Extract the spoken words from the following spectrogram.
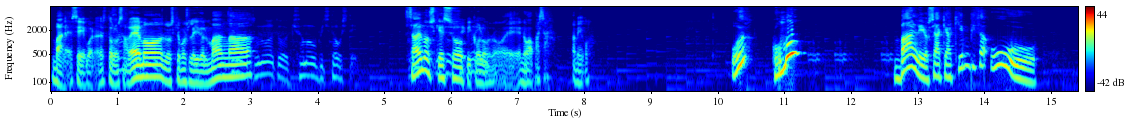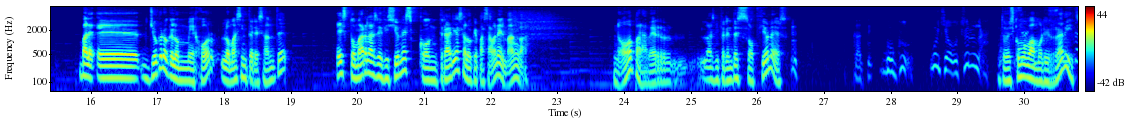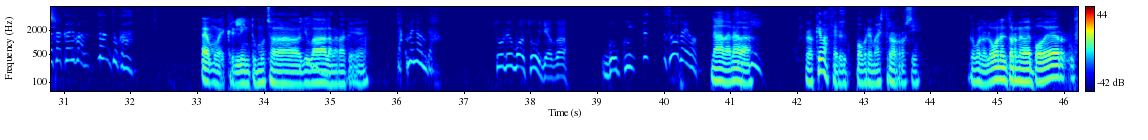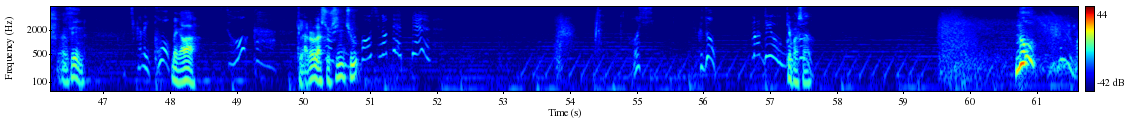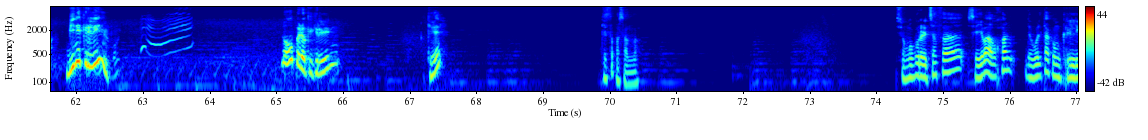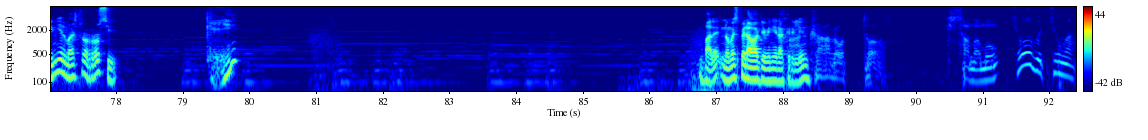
Vale, sí, bueno, esto lo sabemos, los que hemos leído el manga. Sabemos que eso Piccolo no, eh, no va a pasar, amigo. ¿Uh? ¿Cómo? Vale, o sea que aquí empieza... ¡Uh! Vale, eh, yo creo que lo mejor, lo más interesante, es tomar las decisiones contrarias a lo que pasaba en el manga. ¿No? Para ver las diferentes opciones. Entonces, ¿cómo va a morir Raditz? Eh, Krillin, tu mucha ayuda, la verdad que... Nada, nada. ¿Pero qué va a hacer el pobre maestro Rossi? Que bueno, luego en el torneo de poder... uf, en fin. Venga, va. Claro, la Susinchu. ¿Qué pasa? ¡No! ¡Viene Krilin! No, pero que Krilin... ¿Qué? ¿Qué está pasando? Son Goku rechaza, se lleva a Gohan de vuelta con Krilin y el maestro Rossi. ¿Qué? Vale, no me esperaba que viniera Krillin.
